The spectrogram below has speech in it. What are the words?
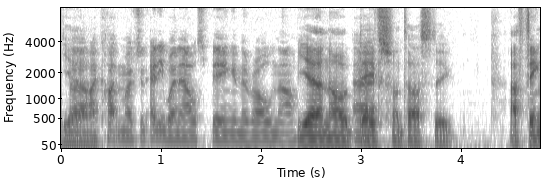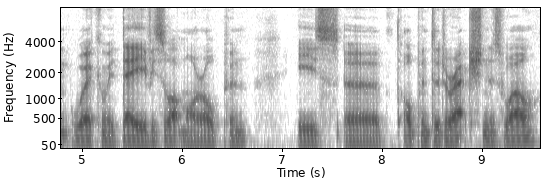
Yeah. Uh, I can't imagine anyone else being in the role now. Yeah, no, Dave's fantastic. I think working with Dave, he's a lot more open. He's uh, open to direction as well.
